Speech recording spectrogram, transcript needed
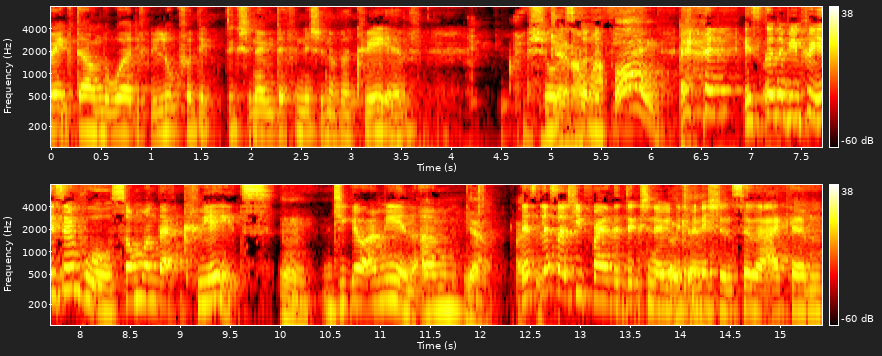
break down the word if we look for dic- dictionary definition of a creative i'm sure it's gonna be it's gonna be pretty simple someone that creates do you get what i mean um Yeah. I let's think- let's actually find the dictionary Okay. definition so that i can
